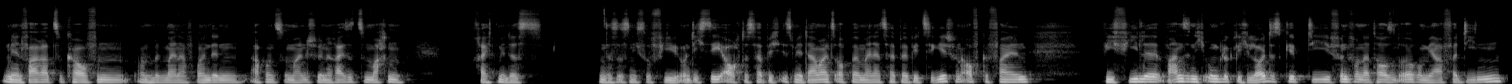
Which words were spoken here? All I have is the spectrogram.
mir ein Fahrrad zu kaufen und mit meiner Freundin ab und zu mal eine schöne Reise zu machen, reicht mir das. Und das ist nicht so viel. Und ich sehe auch, das habe ich, ist mir damals auch bei meiner Zeit bei BCG schon aufgefallen, wie viele wahnsinnig unglückliche Leute es gibt, die 500.000 Euro im Jahr verdienen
